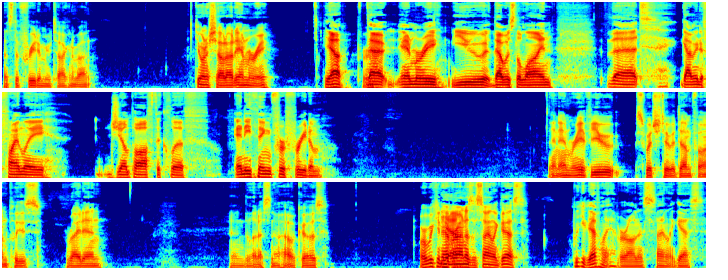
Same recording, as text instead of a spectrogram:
that's the freedom you're talking about. Do you want to shout out Anne Marie? Yeah, For- that Anne Marie, you that was the line that got me to finally jump off the cliff. Anything for freedom. And Anne Marie, if you switch to a dumb phone, please write in and let us know how it goes. Or we can have her on as a silent guest. We could definitely have her on as a silent guest.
